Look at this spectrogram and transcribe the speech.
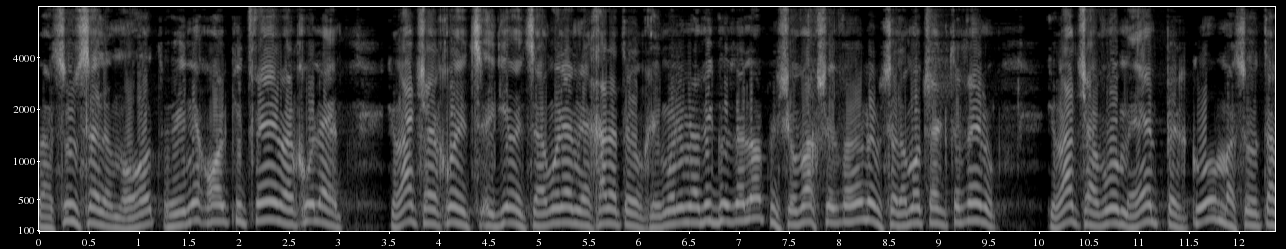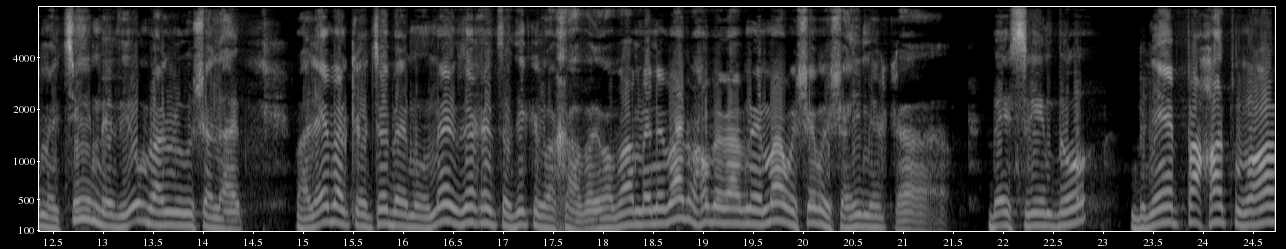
ועשו סלמות והניחו על כתפיהם והלכו להם כיוון שהלכו, הגיעו אמרו להם לאחד התומכים, אמרו להם להביא גוזלות משובח של לפנינו, סלמות שעל כתפינו. כיוון שעברו מהם, פרקו, מסו אותם עצים, והביאום ועלו לירושלים. ועליהם על כיוצא בהם הוא אומר, זכר צדיק לברכה. וירבעם בן נבד וחבריו נאמר, ושם רשעים ירכב. בעשרים בו, בני פחת מואב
